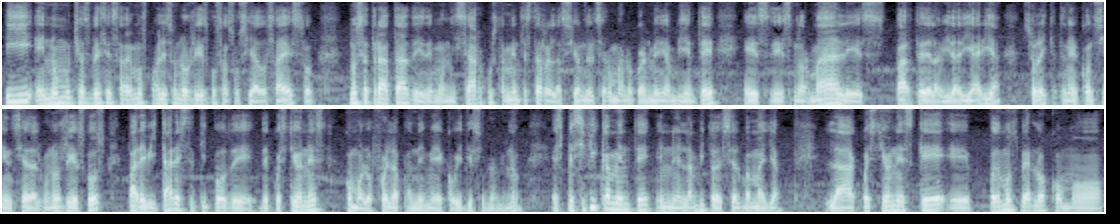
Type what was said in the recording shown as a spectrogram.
y eh, no muchas veces sabemos cuáles son los riesgos asociados a esto. No se trata de demonizar justamente esta relación del ser humano con el medio ambiente, es, es normal, es parte de la vida diaria, solo hay que tener conciencia de algunos riesgos para evitar este tipo de, de cuestiones como lo fue la pandemia de COVID-19. ¿no? Específicamente en el ámbito de Selva Maya, la cuestión es que eh, podemos verlo como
